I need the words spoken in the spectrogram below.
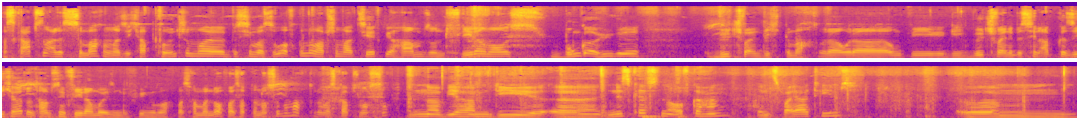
Was gab's denn alles zu machen? Also ich habe vorhin schon mal ein bisschen was so aufgenommen, habe schon mal erzählt, wir haben so einen Fledermaus-Bunkerhügel Wildschwein dicht gemacht oder, oder irgendwie gegen Wildschweine ein bisschen abgesichert und haben es den Fledermäusen bequem gemacht. Was haben wir noch? Was habt ihr noch so gemacht? Oder was gab's noch so? Na, wir haben die äh, Nistkästen aufgehangen in Zweierteams, ähm,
